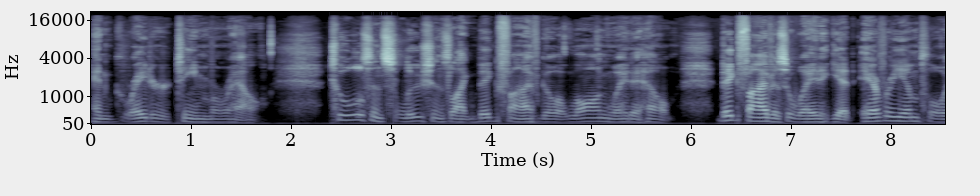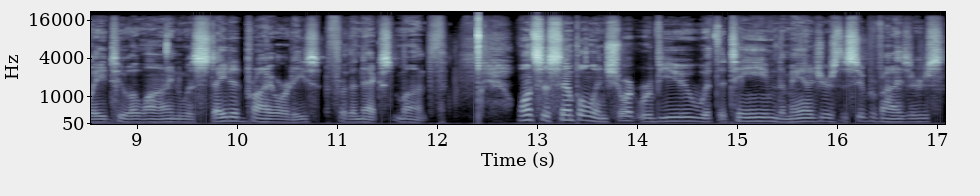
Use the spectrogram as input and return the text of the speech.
and greater team morale. Tools and solutions like Big Five go a long way to help. Big Five is a way to get every employee to align with stated priorities for the next month. Once a simple and short review with the team, the managers, the supervisors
